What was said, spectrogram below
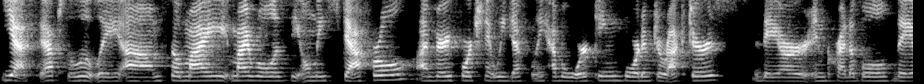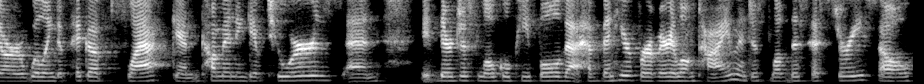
Yes, absolutely. Um, so my my role is the only staff role. I'm very fortunate. We definitely have a working board of directors. They are incredible. They are willing to pick up slack and come in and give tours. And it, they're just local people that have been here for a very long time and just love this history. So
